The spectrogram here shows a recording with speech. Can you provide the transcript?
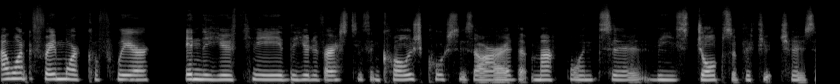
I want a framework of where in the UK, the universities and college courses are that map onto these jobs of the futures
